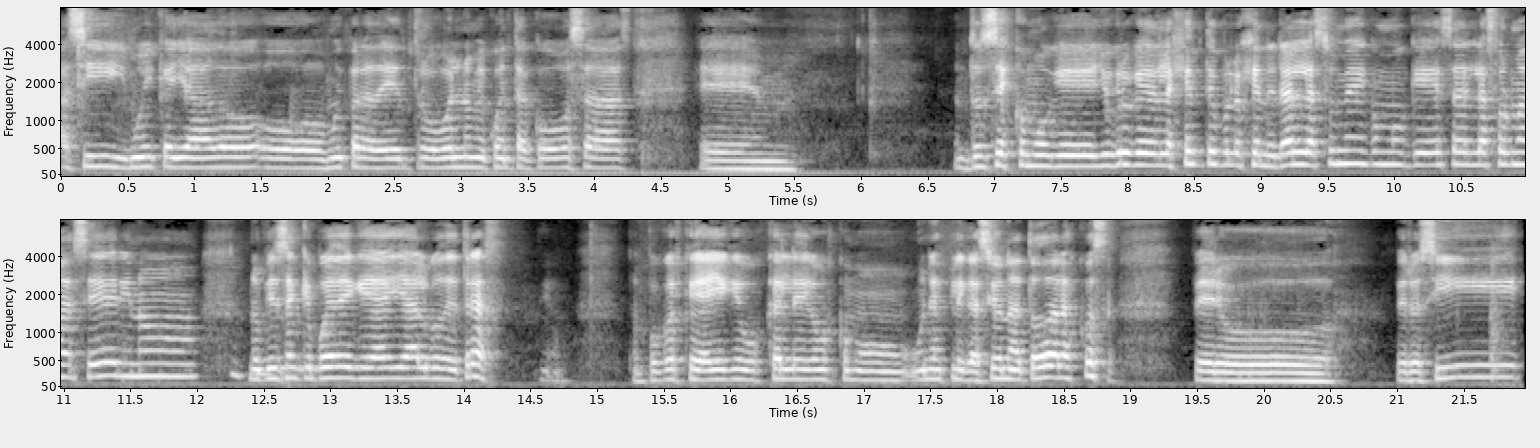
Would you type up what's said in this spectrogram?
así, muy callado, o muy para adentro, o él no me cuenta cosas. Em, entonces, como que yo creo que la gente por lo general asume como que esa es la forma de ser y no, no piensan que puede que haya algo detrás. Tampoco es que haya que buscarle, digamos, como una explicación a todas las cosas, pero, pero sí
